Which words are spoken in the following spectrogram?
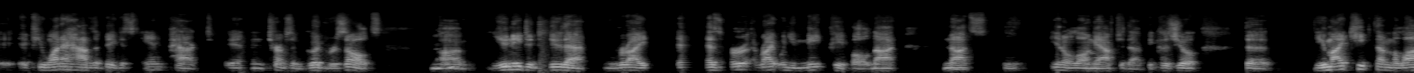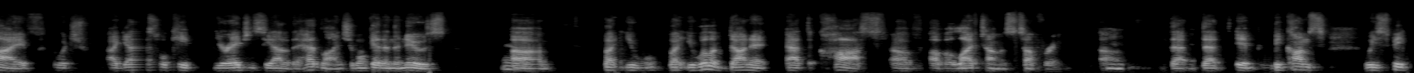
if you want to have the biggest impact in terms of good results mm-hmm. um, you need to do that right as right when you meet people not not you know long after that because you'll the you might keep them alive which i guess will keep your agency out of the headlines you won't get in the news yeah. um, but you but you will have done it at the cost of of a lifetime of suffering um, mm-hmm. that that it becomes we speak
